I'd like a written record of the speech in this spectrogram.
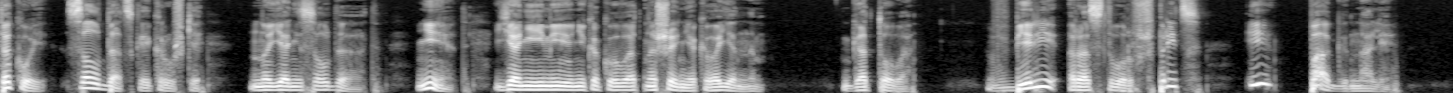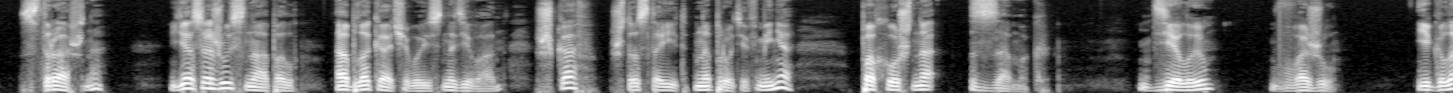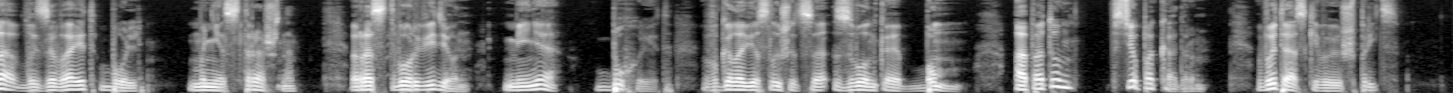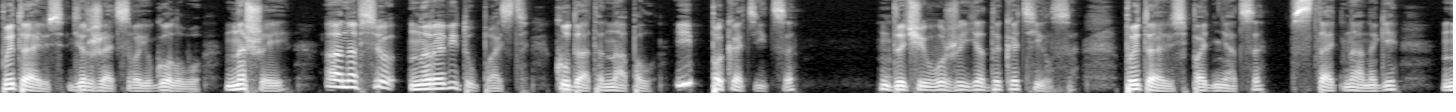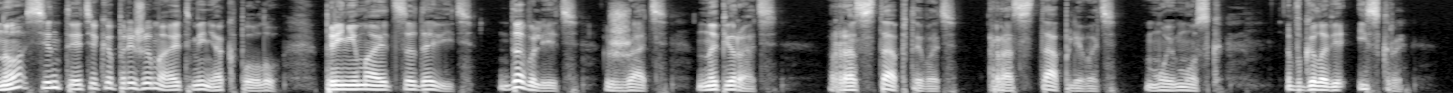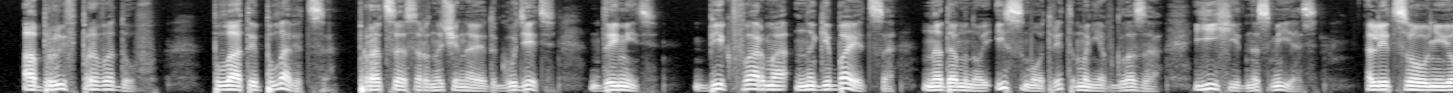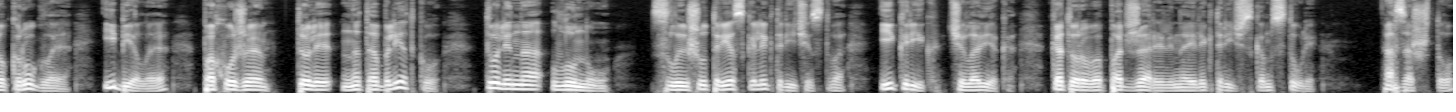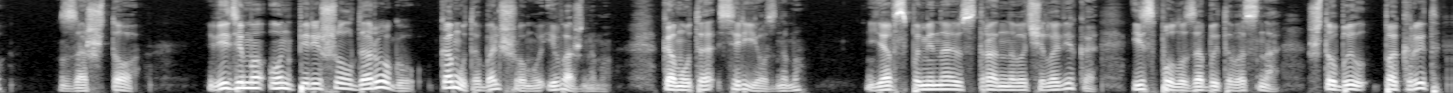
Такой солдатской кружке. Но я не солдат. Нет, я не имею никакого отношения к военным. Готово. Вбери раствор в шприц и погнали. Страшно. Я сажусь на пол, облокачиваюсь на диван. Шкаф, что стоит напротив меня, похож на замок. Делаю, ввожу. Игла вызывает боль. Мне страшно. Раствор введен. Меня бухает. В голове слышится звонкое «бом», а потом все по кадрам. Вытаскиваю шприц. Пытаюсь держать свою голову на шее, а она все норовит упасть куда-то на пол и покатиться. До чего же я докатился? Пытаюсь подняться, встать на ноги, но синтетика прижимает меня к полу, принимается давить, давлеть, сжать, напирать, растаптывать, растапливать мой мозг. В голове искры, обрыв проводов, платы плавятся, процессор начинает гудеть, дымить. Биг Фарма нагибается надо мной и смотрит мне в глаза, ехидно смеясь. Лицо у нее круглое и белое, похожее то ли на таблетку, то ли на луну. Слышу треск электричества и крик человека, которого поджарили на электрическом стуле. А за что? За что? Видимо, он перешел дорогу кому-то большому и важному, кому-то серьезному. Я вспоминаю странного человека из полузабытого сна, что был покрыт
